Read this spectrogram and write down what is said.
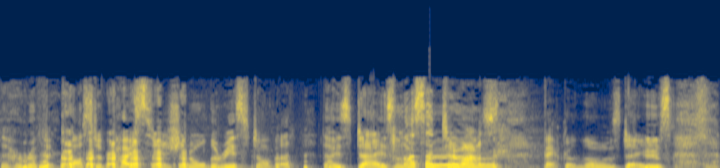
the horrific cost of postage and all the rest of it. Those days, listen to us back in those days. Yes.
